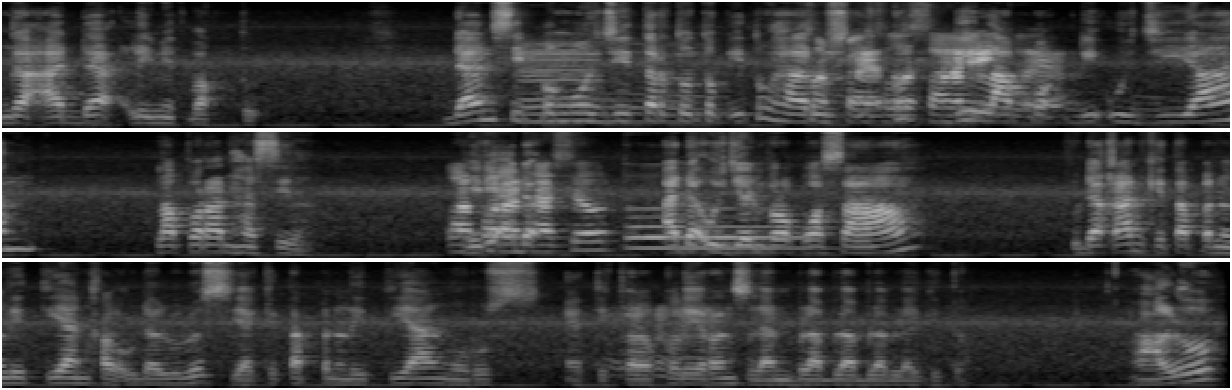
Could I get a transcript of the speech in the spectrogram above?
nggak ada limit waktu dan si penguji Hmm. tertutup itu harus Sampai ikut di gitu ya. di ujian laporan hasil Laporan ada- hasil tuh ada ujian proposal udah kan kita penelitian kalau udah lulus ya kita penelitian ngurus ethical Mhm. clearance dan bla bla bla bla gitu lalu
